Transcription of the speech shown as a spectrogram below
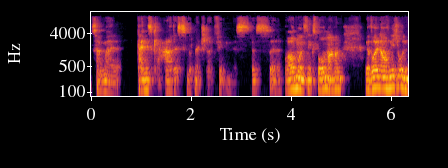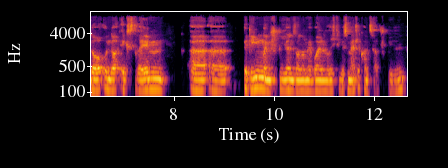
sag mal, ganz klar, das wird nicht stattfinden. Das, das äh, brauchen wir uns nichts vormachen. Wir wollen auch nicht unter, unter extremen äh, äh, Bedingungen spielen, sondern wir wollen ein richtiges Metal-Konzert spielen.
